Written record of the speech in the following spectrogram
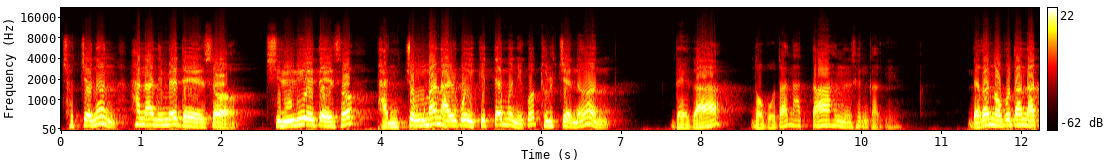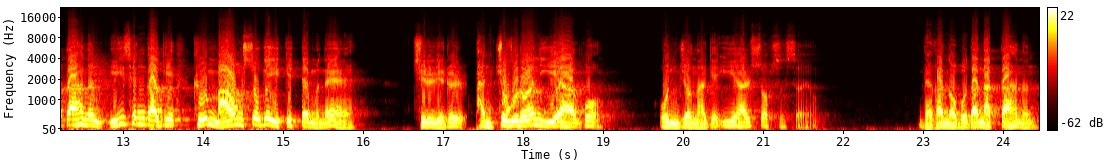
첫째는 하나님에 대해서 진리에 대해서 반쪽만 알고 있기 때문이고 둘째는 내가 너보다 낫다 하는 생각이에요. 내가 너보다 낫다 하는 이 생각이 그 마음 속에 있기 때문에 진리를 반쪽으로만 이해하고 온전하게 이해할 수 없었어요. 내가 너보다 낫다 하는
